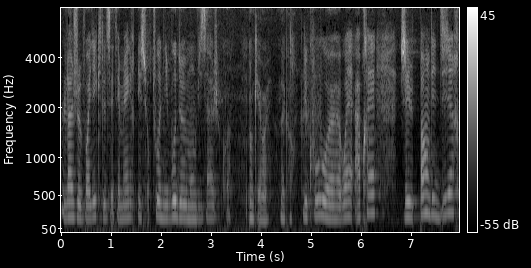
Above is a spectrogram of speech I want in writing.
là, je voyais qu'ils étaient maigres et surtout au niveau de mon visage, quoi. Ok, ouais, d'accord. Du coup, euh, ouais, après, j'ai pas envie de dire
